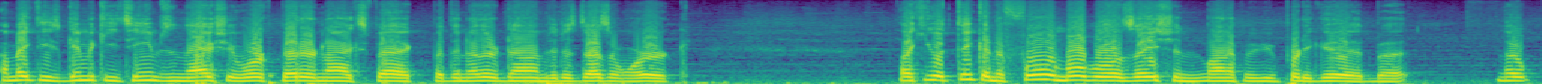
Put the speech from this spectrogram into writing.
I make these gimmicky teams and they actually work better than I expect, but then other times it just doesn't work. Like, you would think in a full mobilization lineup would be pretty good, but nope.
